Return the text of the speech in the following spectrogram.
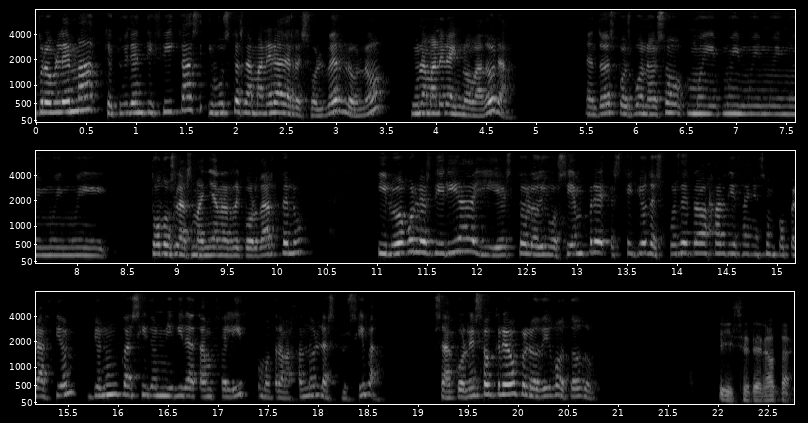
problema que tú identificas y buscas la manera de resolverlo, ¿no? De una manera innovadora. Entonces, pues bueno, eso muy, muy, muy, muy, muy, muy, muy, todas las mañanas recordártelo y luego les diría, y esto lo digo siempre, es que yo después de trabajar 10 años en cooperación, yo nunca he sido en mi vida tan feliz como trabajando en la exclusiva. O sea, con eso creo que lo digo todo. Y se te nota.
